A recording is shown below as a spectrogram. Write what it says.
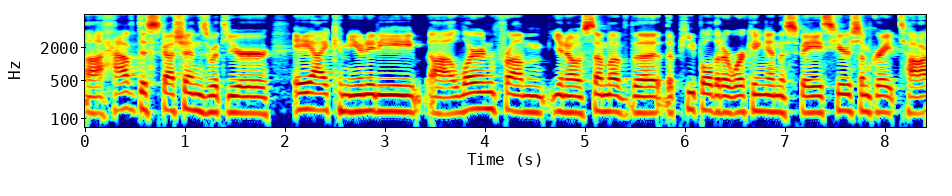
uh, have discussions with your AI community. Uh, learn from you know some of the the people that are working in the space. Hear some great talks.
